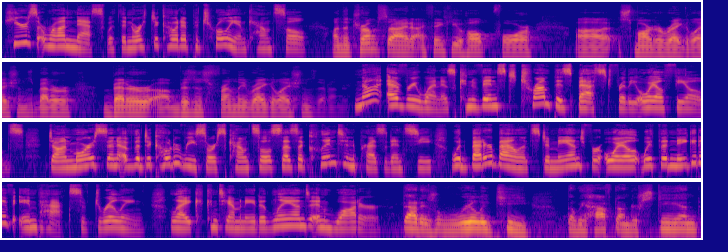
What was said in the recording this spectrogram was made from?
Here's Ron Ness with the North Dakota Petroleum Council. On the Trump side, I think you hope for uh, smarter regulations, better better uh, business friendly regulations that under- Not everyone is convinced Trump is best for the oil fields. Don Morrison of the Dakota Resource Council says a Clinton presidency would better balance demand for oil with the negative impacts of drilling, like contaminated land and water. That is really key that we have to understand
